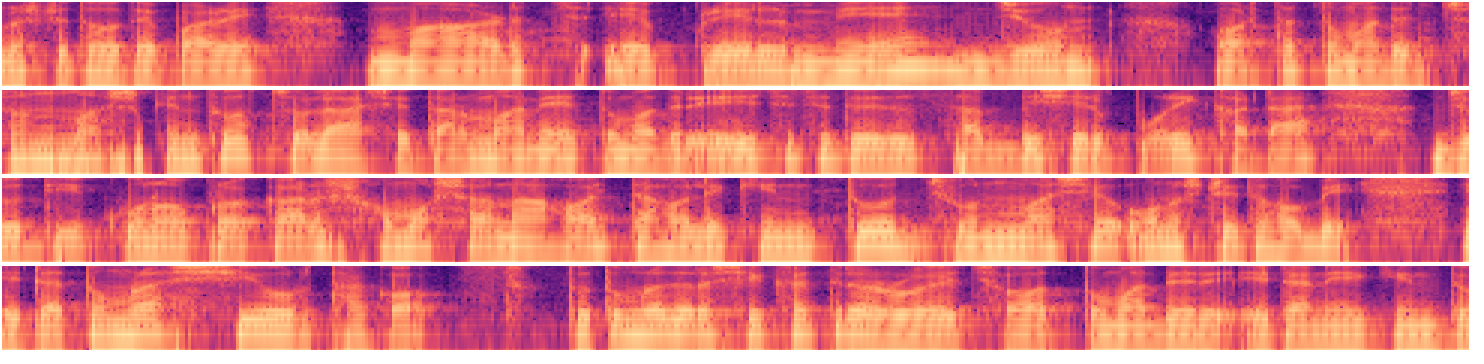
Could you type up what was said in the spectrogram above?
অনুষ্ঠিত হতে পারে? March, April, May, June. অর্থাৎ তোমাদের জুন মাস কিন্তু চলে আসে। তার মানে তোমাদের এইচএসসি দু হাজার ছাব্বিশের পরীক্ষাটা যদি কোনো প্রকার সমস্যা না হয়, তাহলে কিন্তু জুন মাসে অনুষ্ঠিত হবে। এটা তোমরা শিওর থাকো। তো তোমরা যারা শিক্ষার্থীরা রয়েছ, তোমাদের এটা নিয়ে কিন্তু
